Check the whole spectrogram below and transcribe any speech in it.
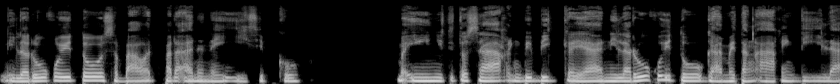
Nilaro ko ito sa bawat paraan na naiisip ko. Mainit ito sa aking bibig kaya nilaro ko ito gamit ang aking dila.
